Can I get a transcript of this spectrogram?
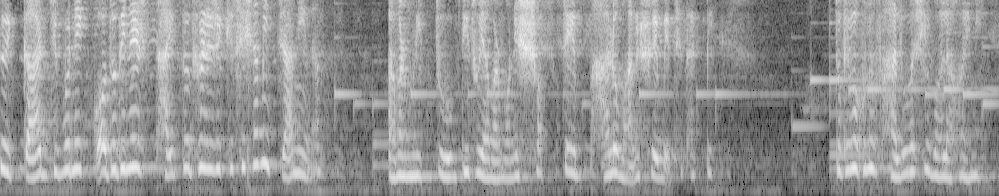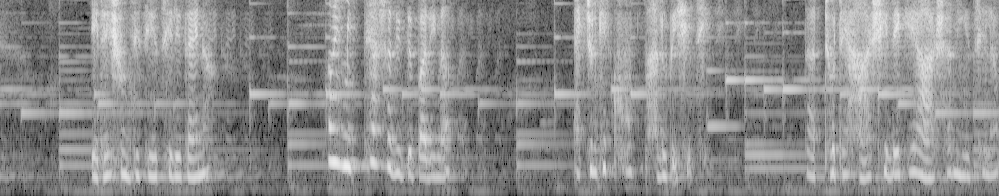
তুই কার জীবনে কতদিনের স্থায়িত্ব ধরে রেখেছিস আমি জানি না। আমার মৃত্যু অবধি তুই আমার মনের সবচেয়ে ভালো মানুষ হয়ে বেঁচে থাকবি। তোকে কখনো ভালোবাসি বলা হয়নি। এটাই শুনতে চেয়েছিলি, তাই না? আমি মিথ্যে আশা দিতে পারি না। একজনকে খুব ভালোবেসেছি। তার ঠোঁটে হাসি দেখে আশা নিয়েছিলাম,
